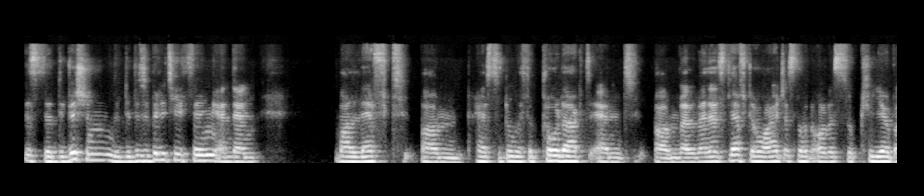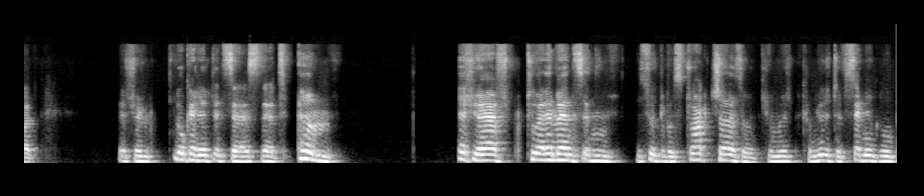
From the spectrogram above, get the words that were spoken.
is the division, the divisibility thing, and then while left um, has to do with the product and um, well, whether it's left or right is not always so clear, but if you look at it, it says that if you have two elements in a suitable structure, so commutative semigroup,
